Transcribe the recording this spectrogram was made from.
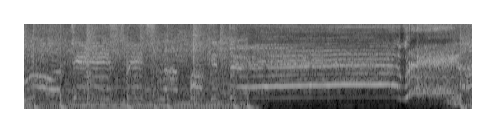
Молодість вічна, поки ти врій.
